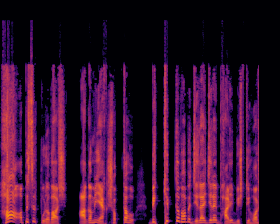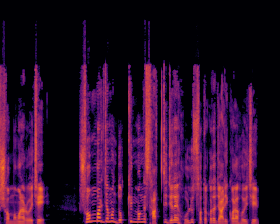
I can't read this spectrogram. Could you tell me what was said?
হাওয়া অফিসের পূর্বাভাস। আগামী এক সপ্তাহ বিক্ষিপ্তভাবে জেলায় জেলায় ভারী বৃষ্টি হওয়ার সম্ভাবনা রয়েছে। সোমবার যেমন দক্ষিণবঙ্গের সাতটি জেলায় হলুদ সতর্কতা জারি করা হয়েছে।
